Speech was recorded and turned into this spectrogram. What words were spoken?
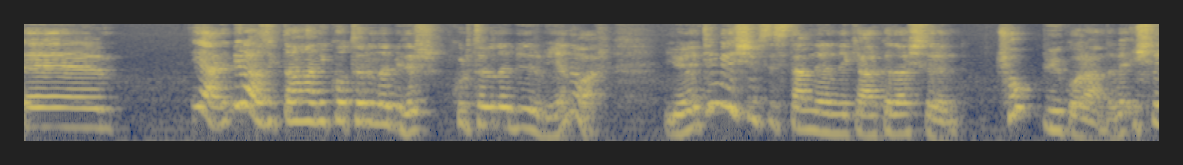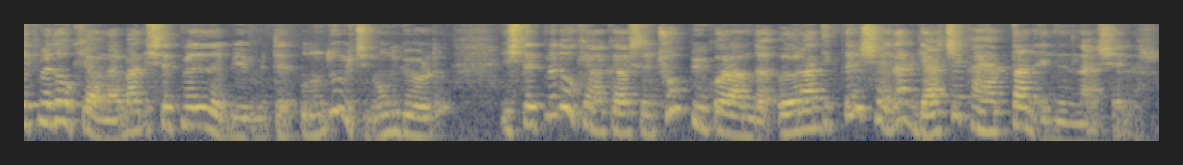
eee yani birazcık daha hani kotarılabilir, kurtarılabilir bir yanı var. Yönetim bilişim sistemlerindeki arkadaşların çok büyük oranda ve işletmede okuyanlar, ben işletmede de bir müddet bulunduğum için onu gördüm. İşletmede okuyan arkadaşların çok büyük oranda öğrendikleri şeyler gerçek hayattan edinilen şeyler.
